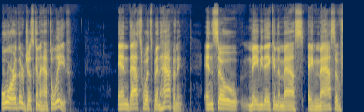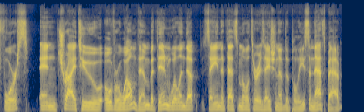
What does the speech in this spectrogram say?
or they're just going to have to leave. And that's what's been happening. And so maybe they can amass a massive force and try to overwhelm them, but then we'll end up saying that that's militarization of the police and that's bad.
